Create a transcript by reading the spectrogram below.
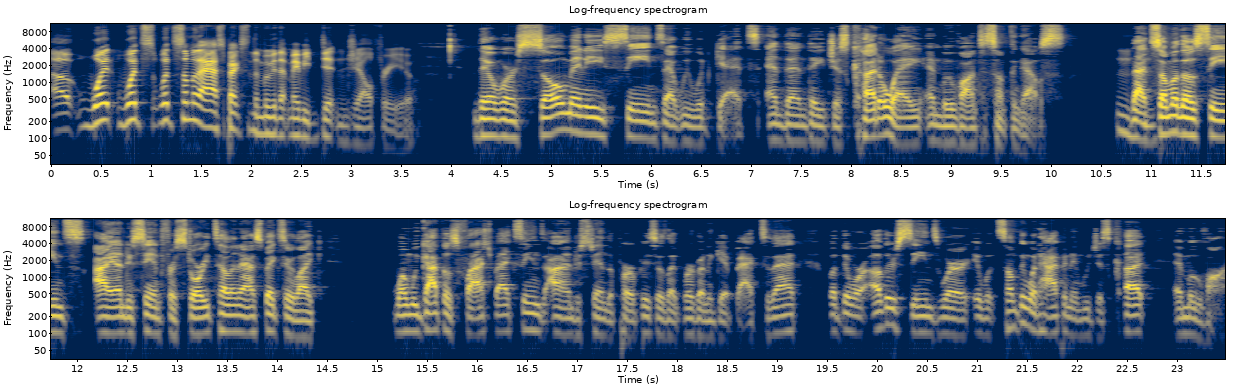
uh what what's what's some of the aspects of the movie that maybe didn't gel for you? there were so many scenes that we would get and then they just cut away and move on to something else that Mhm. some of those scenes I understand for storytelling aspects are like when we got those flashback scenes, I understand the purpose. It was like we're going to get back to that. But there were other scenes where it would something would happen and we just cut and move on.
